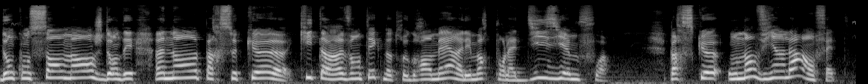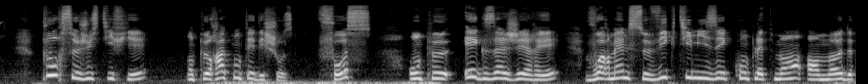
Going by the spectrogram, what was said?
Donc on s'en mange dans des un an parce que quitte à inventer que notre grand-mère elle est morte pour la dixième fois. Parce que on en vient là en fait. Pour se justifier, on peut raconter des choses fausses, on peut exagérer, voire même se victimiser complètement en mode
